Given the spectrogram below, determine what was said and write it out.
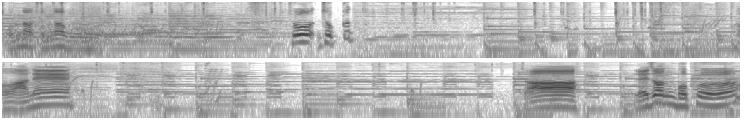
존나 존나고. 저 저 끝. 어 안해. 자 레전 버프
